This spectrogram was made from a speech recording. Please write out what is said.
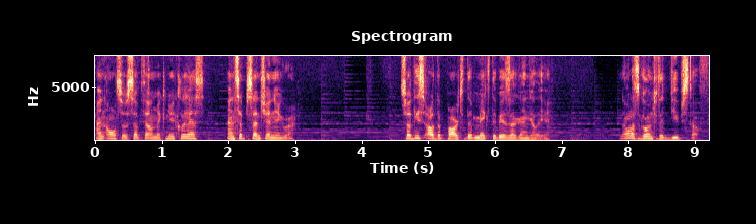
and also subthalamic nucleus and substantia nigra. So these are the parts that make the basal ganglia. Now let's go into the deep stuff.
